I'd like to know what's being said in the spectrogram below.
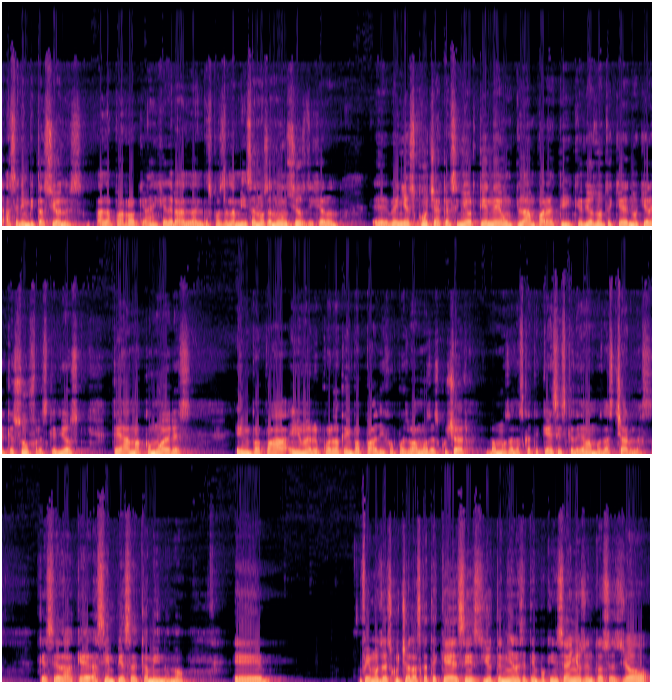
hacer invitaciones a la parroquia en general. Después de la misa, en los anuncios, dijeron, eh, ven y escucha que el Señor tiene un plan para ti, que Dios no, te quiere, no quiere que sufras, que Dios te ama como eres. Y mi papá, y me recuerdo que mi papá dijo, pues vamos a escuchar, vamos a las catequesis que le llamamos, las charlas que se da, que así empieza el camino, ¿no? Eh, fuimos a escuchar las catequesis, yo tenía en ese tiempo 15 años, entonces yo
